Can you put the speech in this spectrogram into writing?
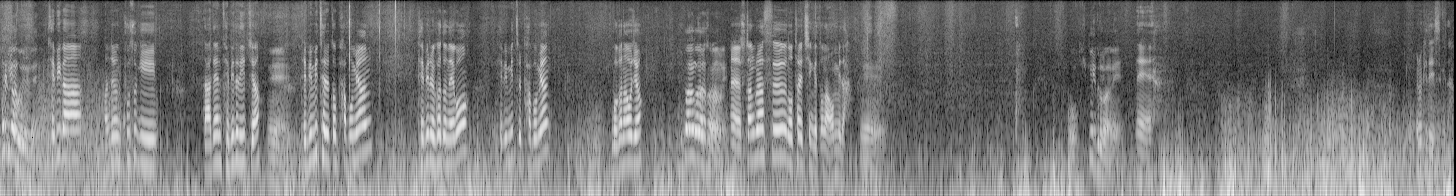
채비가 보이는데? 대비가 완전 구숙이 다된 대비들이 있죠 네. 대비 밑에를 또 파보면 대비를 걷어내고 대비 밑을 파보면 뭐가 나오죠? 수단그라스 나오네. 네, 수단그라스 노타리 친 게 또 나옵니다 네. 오 깊게 들어가네. 네 이렇게 되어 있습니다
